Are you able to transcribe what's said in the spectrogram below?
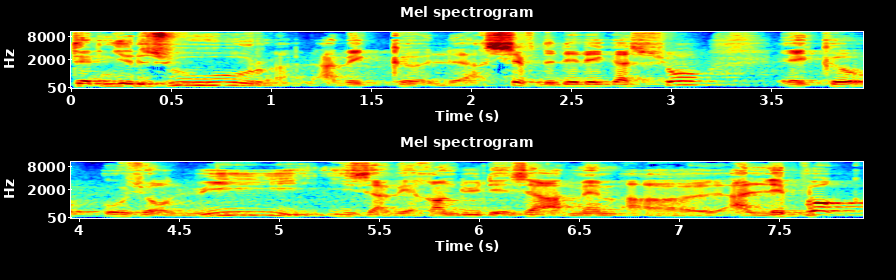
derniers jours avec euh, la chef de délégation et qu'aujourd'hui, ils avaient rendu déjà, même à, l'époque,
